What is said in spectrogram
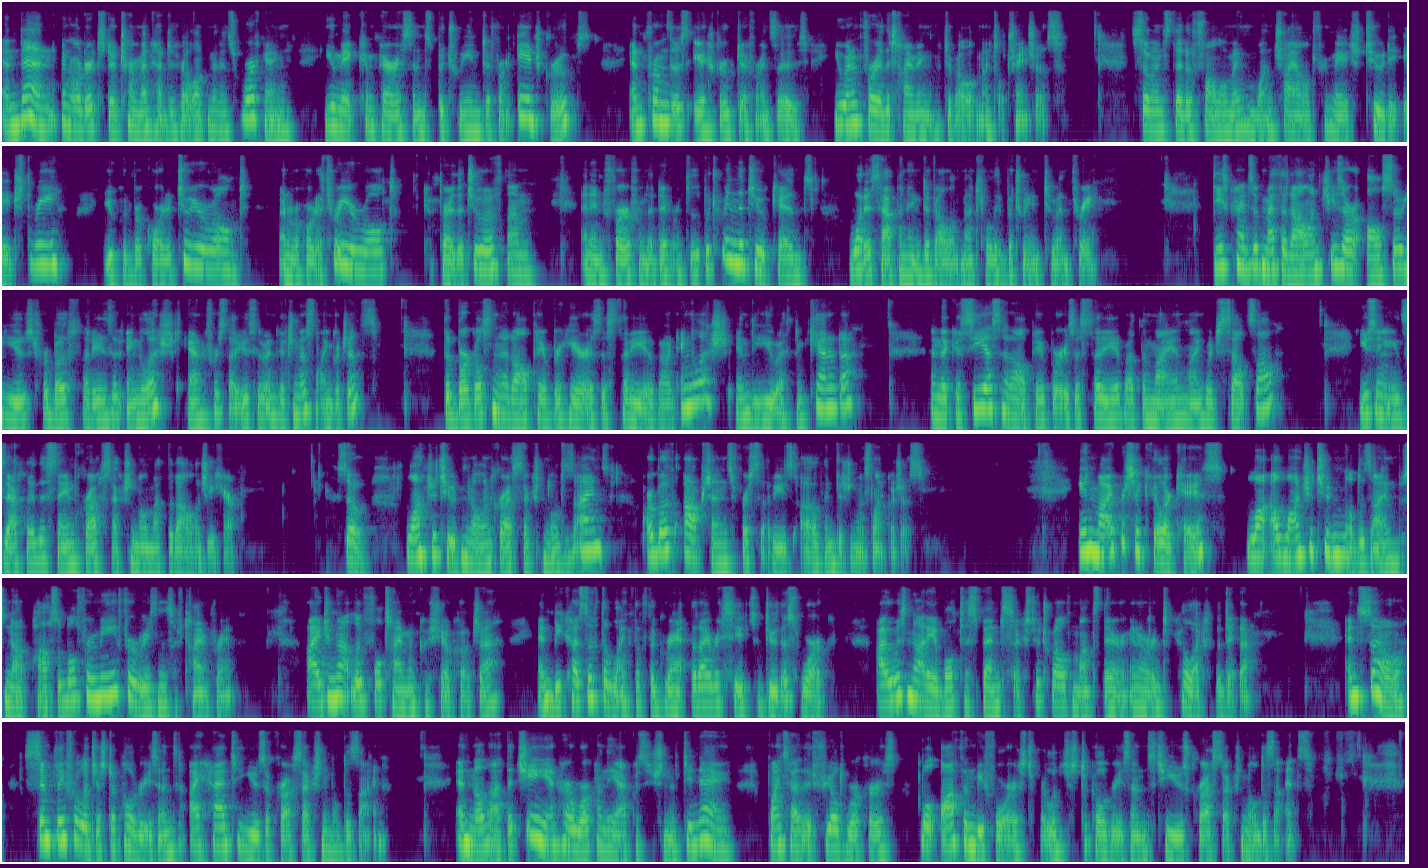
And then in order to determine how development is working, you make comparisons between different age groups. And from those age group differences, you infer the timing of developmental changes. So instead of following one child from age two to age three, you could record a two-year-old and record a three-year-old, compare the two of them, and infer from the differences between the two kids what is happening developmentally between two and three. These kinds of methodologies are also used for both studies of English and for studies of indigenous languages. The Bergelson et al. paper here is a study about English in the US and Canada, and the Casillas et al. paper is a study about the Mayan language Tzeltal, using exactly the same cross-sectional methodology here. So longitudinal and cross-sectional designs are both options for studies of indigenous languages. In my particular case, a longitudinal design was not possible for me for reasons of time frame. I do not live full-time in Cushillococha, and because of the length of the grant that I received to do this work, I was not able to spend six to 12 months there in order to collect the data. And so, simply for logistical reasons, I had to use a cross-sectional design. And Melvatha Chee, in her work on the acquisition of Diné, points out that field workers will often be forced for logistical reasons to use cross-sectional designs.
